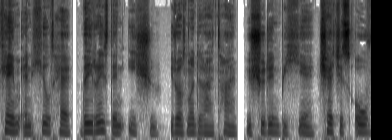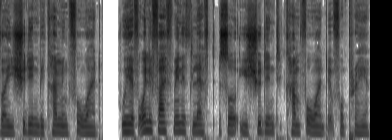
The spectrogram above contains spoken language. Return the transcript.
came and healed her, they raised an issue. It was not the right time. You shouldn't be here. Church is over. You shouldn't be coming forward. We have only five minutes left, so you shouldn't come forward for prayer.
